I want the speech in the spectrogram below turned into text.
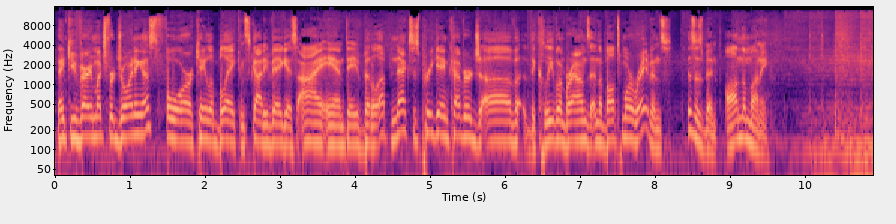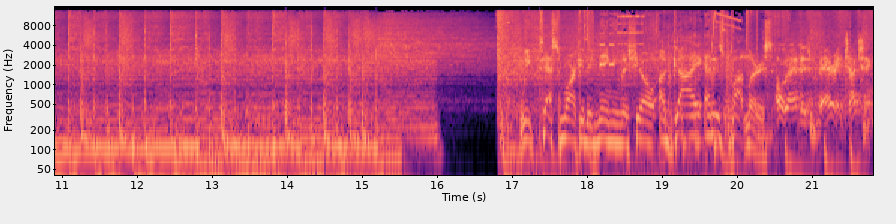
Thank you very much for joining us. For Caleb Blake and Scotty Vegas, I am Dave Biddle. Up next is pregame coverage of the Cleveland Browns and the Baltimore Ravens. This has been On the Money. We test marketed naming the show A Guy and His Butlers. Oh, that is very touching.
